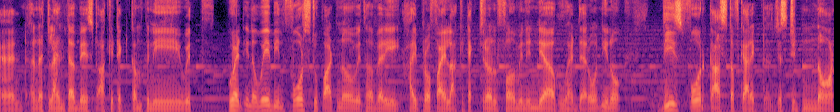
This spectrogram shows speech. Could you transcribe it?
and an Atlanta based architect company with who had in a way been forced to partner with a very high profile architectural firm in India who had their own, you know, these four cast of characters just did not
